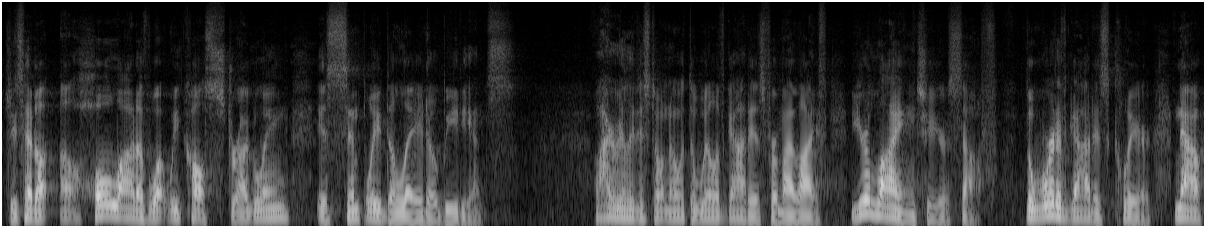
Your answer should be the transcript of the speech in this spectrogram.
She said, a, a whole lot of what we call struggling is simply delayed obedience. Well, I really just don't know what the will of God is for my life. You're lying to yourself. The Word of God is clear. Now,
